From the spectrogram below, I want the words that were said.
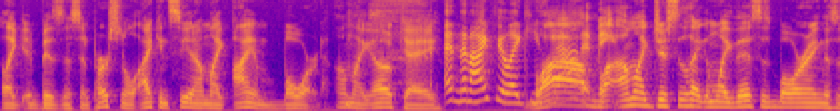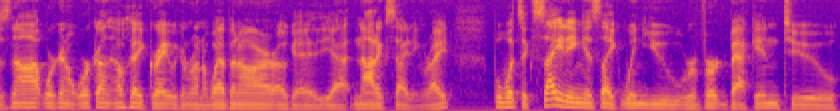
like in business and personal, I can see it. I'm like, I am bored. I'm like, okay. And then I feel like he's blah, mad at me. blah. I'm like, just like, I'm like, this is boring. This is not, we're going to work on, okay, great. We can run a webinar. Okay. Yeah. Not exciting. Right. But what's exciting is like when you revert back into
